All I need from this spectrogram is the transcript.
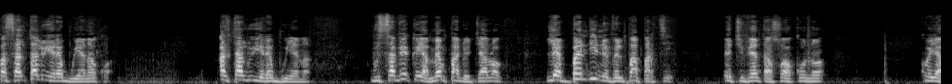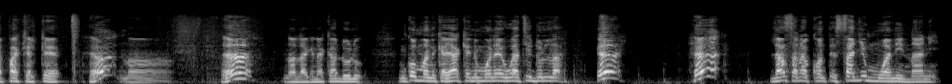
Parce qu'Altalou yere bouyana quoi. Altalou yere bouyana. Vous savez qu'il n'y a même pas de dialogue. Les bandits ne veulent pas partir. Et tu viens t'asseoir qu'on qu'il n'y a pas quelqu'un. Eh non. Eh non la gina kadolo. Nko man ka yake ni mone wati dulla eh eh lansana konte sanyi mwani nani.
